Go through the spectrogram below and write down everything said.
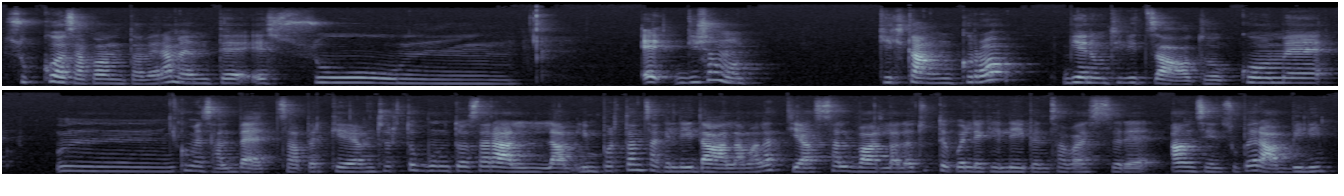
su cosa conta veramente e su... Mm, e diciamo che il cancro viene utilizzato come Mm, come salvezza, perché a un certo punto sarà la, l'importanza che lei dà alla malattia a salvarla da tutte quelle che lei pensava essere ansie insuperabili,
